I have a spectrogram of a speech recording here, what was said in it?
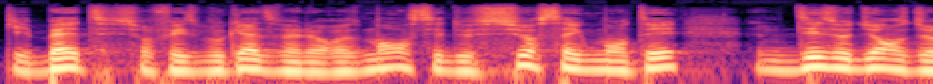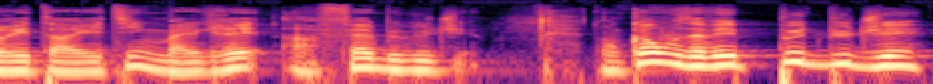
qui est bête sur Facebook Ads malheureusement, c'est de sursegmenter des audiences de retargeting malgré un faible budget. Donc quand vous avez peu de budget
